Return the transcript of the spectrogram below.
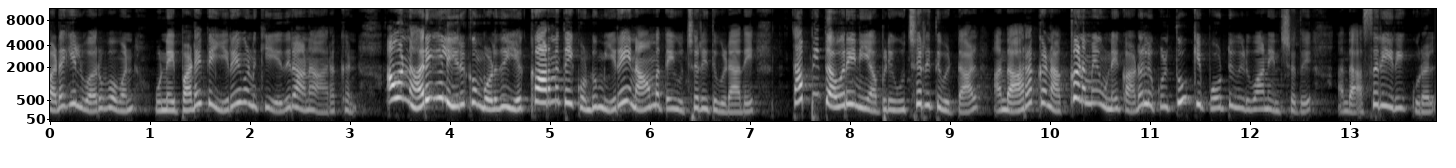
படகில் வருபவன் உன்னை படைத்த இறைவனுக்கு எதிரான அரக்கன். அவன் அருகில் இருக்கும் பொழுது எக்காரணத்தை கொண்டும் இறை நாமத்தை உச்சரித்து விடாதே. தப்பி தவறி நீ அப்படி உச்சரித்து விட்டால் அந்த அரக்கன் அக்கணமே உன்னை கடலுக்குள் தூக்கி போட்டு விடுவான் என்றது அந்த அசரீரி குரல்.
